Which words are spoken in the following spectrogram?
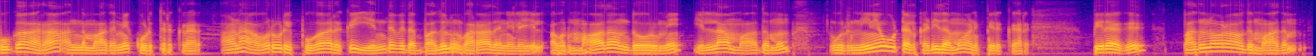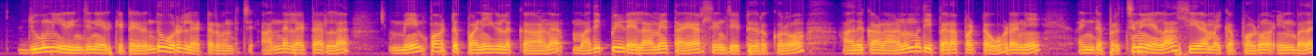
புகாராக அந்த மாதமே கொடுத்துருக்கிறார். ஆனால் அவருடைய புகாருக்கு எந்தவித பதிலும் வராத நிலையில் அவர் மாதந்தோறுமே எல்லா மாதமும் ஒரு நினைவூட்டல் கடிதமும் அனுப்பியிருக்கார். பிறகு பதினோராவது மாதம் ஜூனியர் இன்ஜினியர்கிட்ட இருந்து ஒரு லெட்டர் வந்துச்சு. அந்த லெட்டரில் மேம்பாட்டு பணிகளுக்கான மதிப்பீடு எல்லாமே தயார் செஞ்சிட்டு இருக்கிறோம். அதுக்கான அனுமதி பெறப்பட்ட உடனே இந்த பிரச்சனையெல்லாம் சீரமைக்கப்படும் என்பதை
